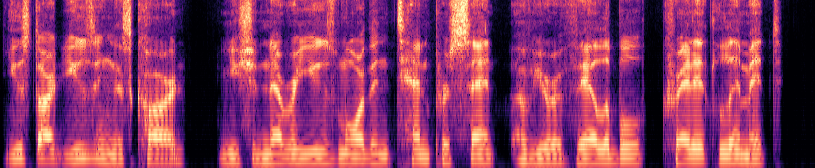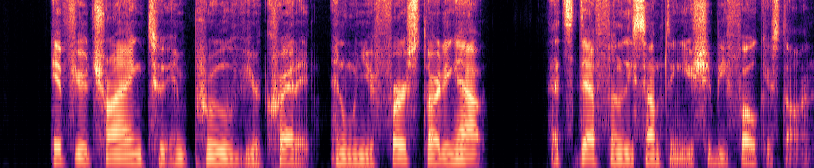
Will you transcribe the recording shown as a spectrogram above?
You start using this card you should never use more than 10% of your available credit limit if you're trying to improve your credit. And when you're first starting out, that's definitely something you should be focused on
